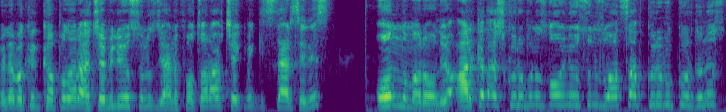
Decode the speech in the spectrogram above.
Böyle bakın kapıları açabiliyorsunuz. Yani fotoğraf çekmek isterseniz 10 numara oluyor. Arkadaş grubunuzda oynuyorsunuz. WhatsApp grubu kurdunuz.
